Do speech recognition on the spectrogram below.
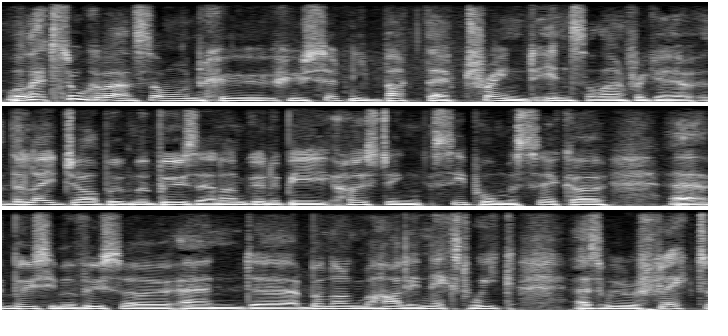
Well, let's talk about someone who, who certainly bucked that trend in South Africa, the late Jabu Mabuza. And I'm going to be hosting Sipho Maseko, uh, Busi Mavuso, and uh, Mohale next week as we reflect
